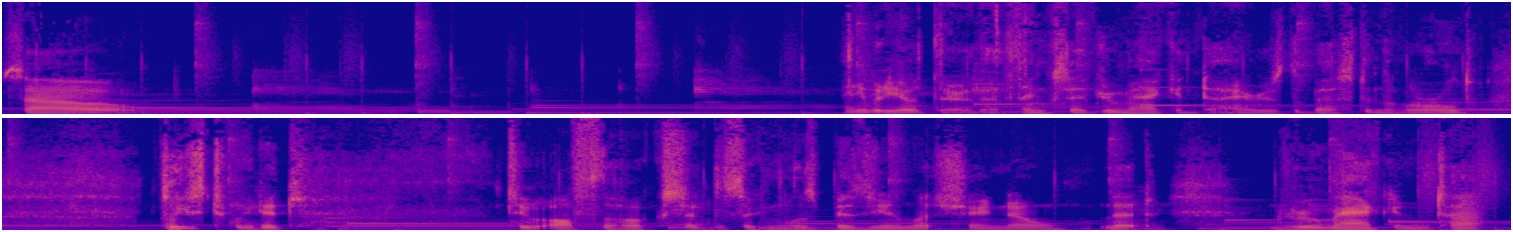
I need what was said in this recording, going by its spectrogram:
So, anybody out there that thinks that Drew McIntyre is the best in the world, please tweet it to Off the Hook said the signal is busy and let Shane know that Drew McIntyre.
